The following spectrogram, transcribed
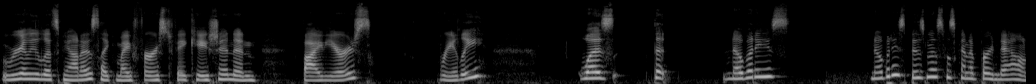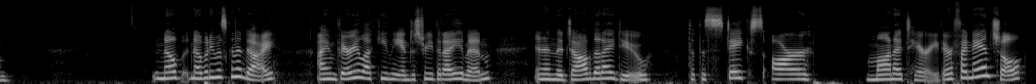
really, let's be honest, like my first vacation in five years, really, was that nobody's nobody's business was going to burn down. No, nobody was going to die. I'm very lucky in the industry that I am in and in the job that I do that the stakes are monetary. They're financial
